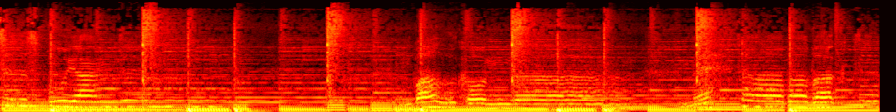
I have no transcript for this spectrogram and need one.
Apansız uyandım Balkonda. Mehtaba baktım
